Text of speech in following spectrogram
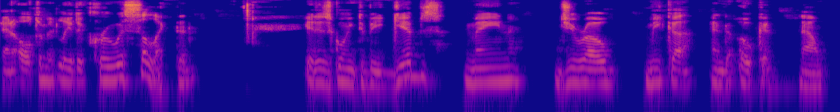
And ultimately, the crew is selected. It is going to be Gibbs, Maine, Jiro, Mika, and Oken. Now,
